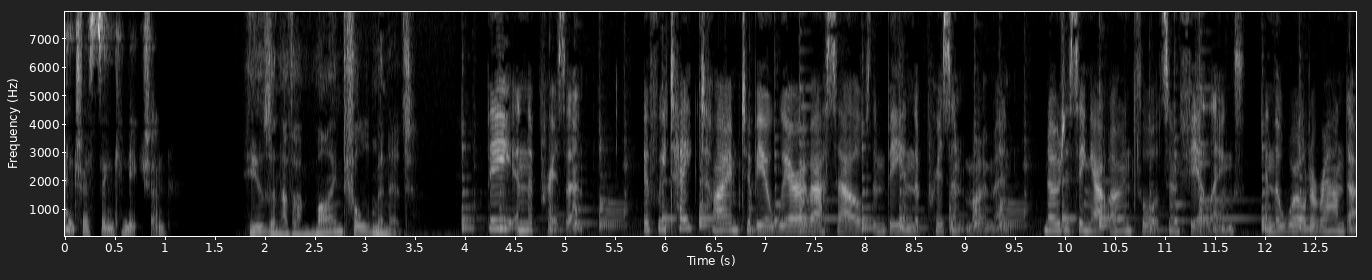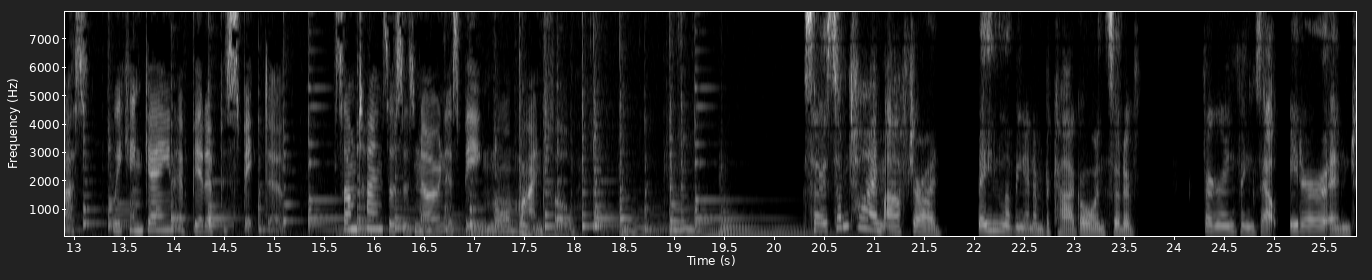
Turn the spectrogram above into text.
interesting connection. Here's another mindful minute. Be in the present. If we take time to be aware of ourselves and be in the present moment, noticing our own thoughts and feelings and the world around us, we can gain a better perspective. Sometimes this is known as being more mindful. So, sometime after I'd been living in Invercargill and sort of figuring things out better and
